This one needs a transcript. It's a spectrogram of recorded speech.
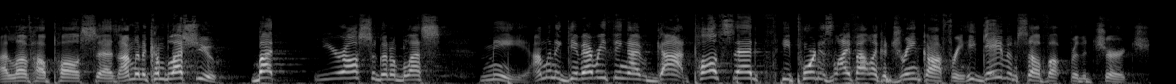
I love how Paul says, I'm going to come bless you, but you're also going to bless me. I'm going to give everything I've got. Paul said he poured his life out like a drink offering, he gave himself up for the church.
